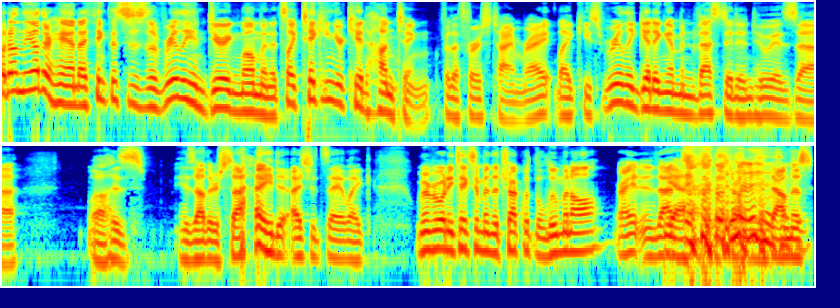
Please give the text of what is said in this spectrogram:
But on the other hand, I think this is a really endearing moment. It's like taking your kid hunting for the first time, right? Like he's really getting him invested into his uh well, his his other side, I should say. Like remember when he takes him in the truck with the luminol, right? And that Yeah. down this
